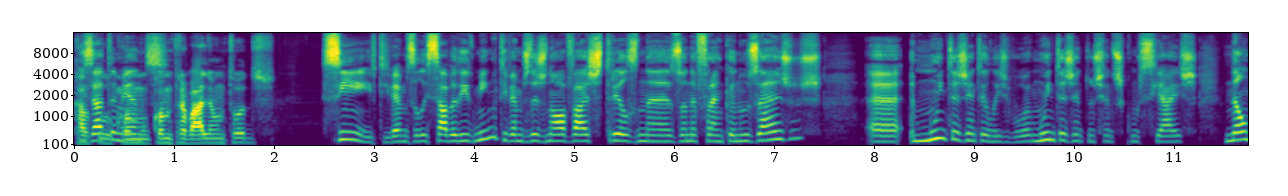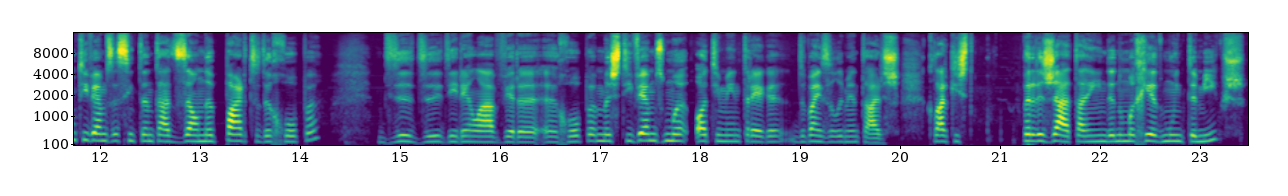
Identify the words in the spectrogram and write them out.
Calculo Exatamente. Como, como trabalham todos. Sim, tivemos ali sábado e domingo, tivemos das 9 às 13 na Zona Franca, nos Anjos. Uh, muita gente em Lisboa, muita gente nos centros comerciais. Não tivemos assim tanta adesão na parte da roupa, de, de, de irem lá ver a, a, roupa, mas tivemos uma ótima entrega de bens alimentares. Claro que isto para já está ainda numa rede muito de amigos,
